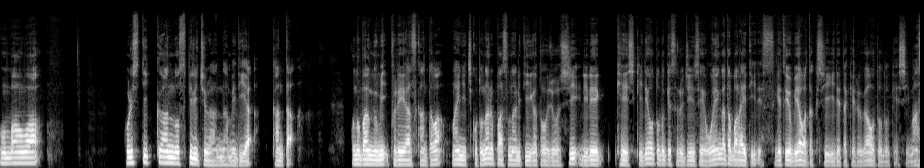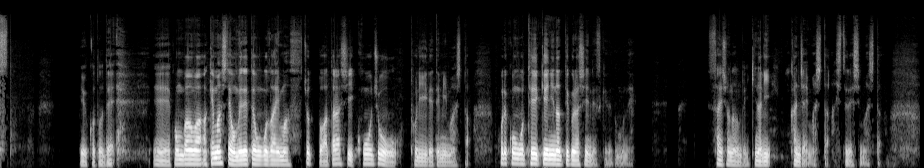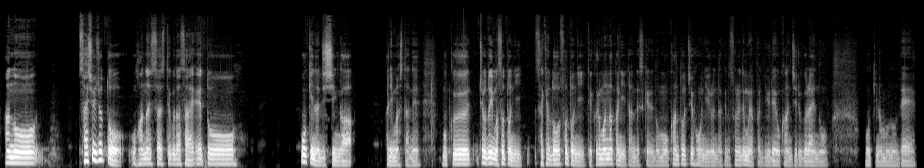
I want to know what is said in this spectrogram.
こんばんは。ホリスティックスピリチュアルなメディア、カンタ。この番組、プレイヤースカンタは、毎日異なるパーソナリティが登場し、リレー形式でお届けする人生応援型バラエティです。月曜日は私、井出武がお届けします。ということで、えー、こんばんは。明けましておめでとうございます。ちょっと新しい工場を取り入れてみました。これ今後定型になっていくらしいんですけれどもね。最初なのでいきなり噛んじゃいました。失礼しました。あの、最初にちょっとお話しさせてください。えっと、大きな地震がありましたね。僕、ちょうど今外に、先ほど外にいて車の中にいたんですけれども、関東地方にいるんだけど、それでもやっぱり揺れを感じるぐらいの大きなもので、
